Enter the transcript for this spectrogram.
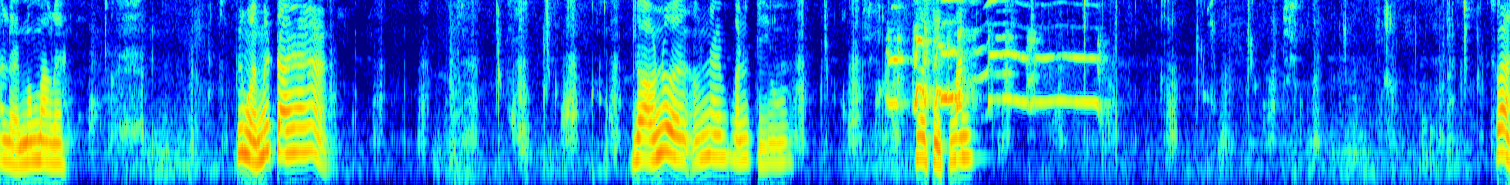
อร่อยมากๆเลยพี่หมวยไม่ตายนะเดี๋ยวเนื้ออันนั้นมันจริงเนื้อติดมันช่วย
